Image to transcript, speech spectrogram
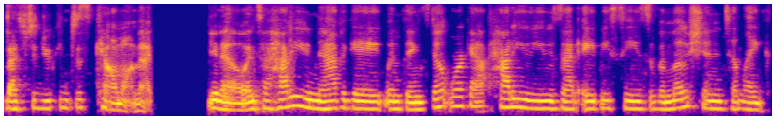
That's you can just count on that. You know, and so how do you navigate when things don't work out? How do you use that ABCs of emotion to like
